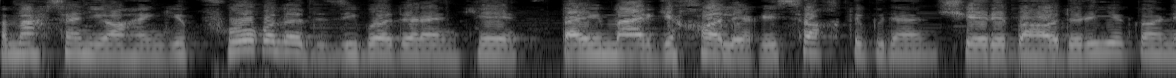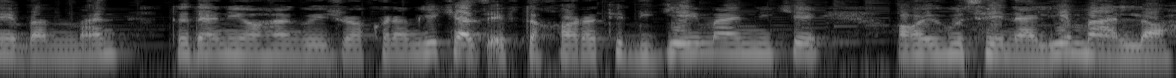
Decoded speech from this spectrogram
و مخصوصا یه آهنگ فوق العاده زیبا دارن که برای مرگ خالقی ساخته بودن. شعر بهادر یگانه و من دادن این آهنگ اجرا کنم. یکی از افتخارات دیگه منی که آقای حسین علی ملاح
